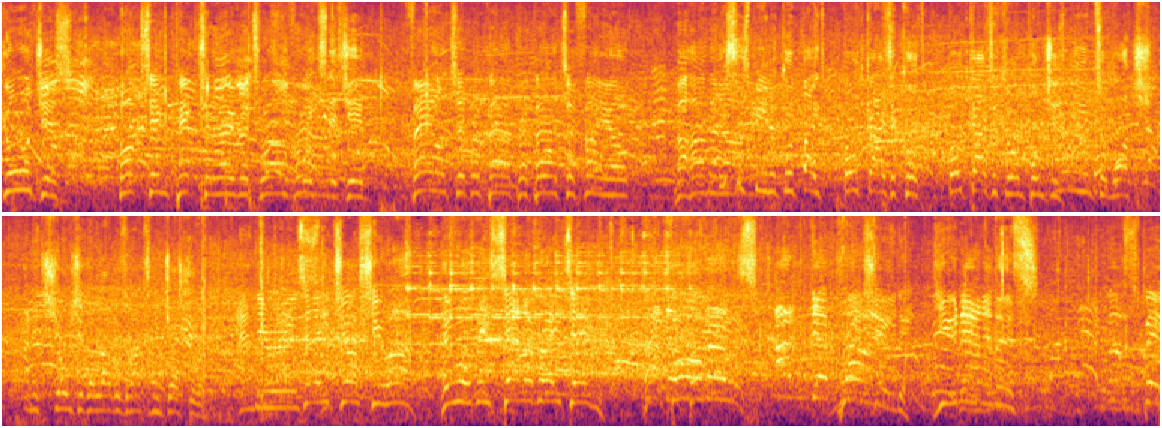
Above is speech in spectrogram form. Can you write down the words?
gorgeous boxing picture over 12 Weeks rounds. the gym. Fail to prepare, prepare to fail. Muhammad This has been a good fight. Both guys are cut. Both guys are throwing punches. Brilliant to watch, and it shows you the levels of Anthony Joshua. Andy Ruiz and Joshua, who will be celebrating performance under pride. Unanimous. Must be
